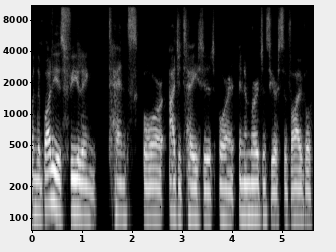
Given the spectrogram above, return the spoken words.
when the body is feeling tense or agitated or in emergency or survival,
